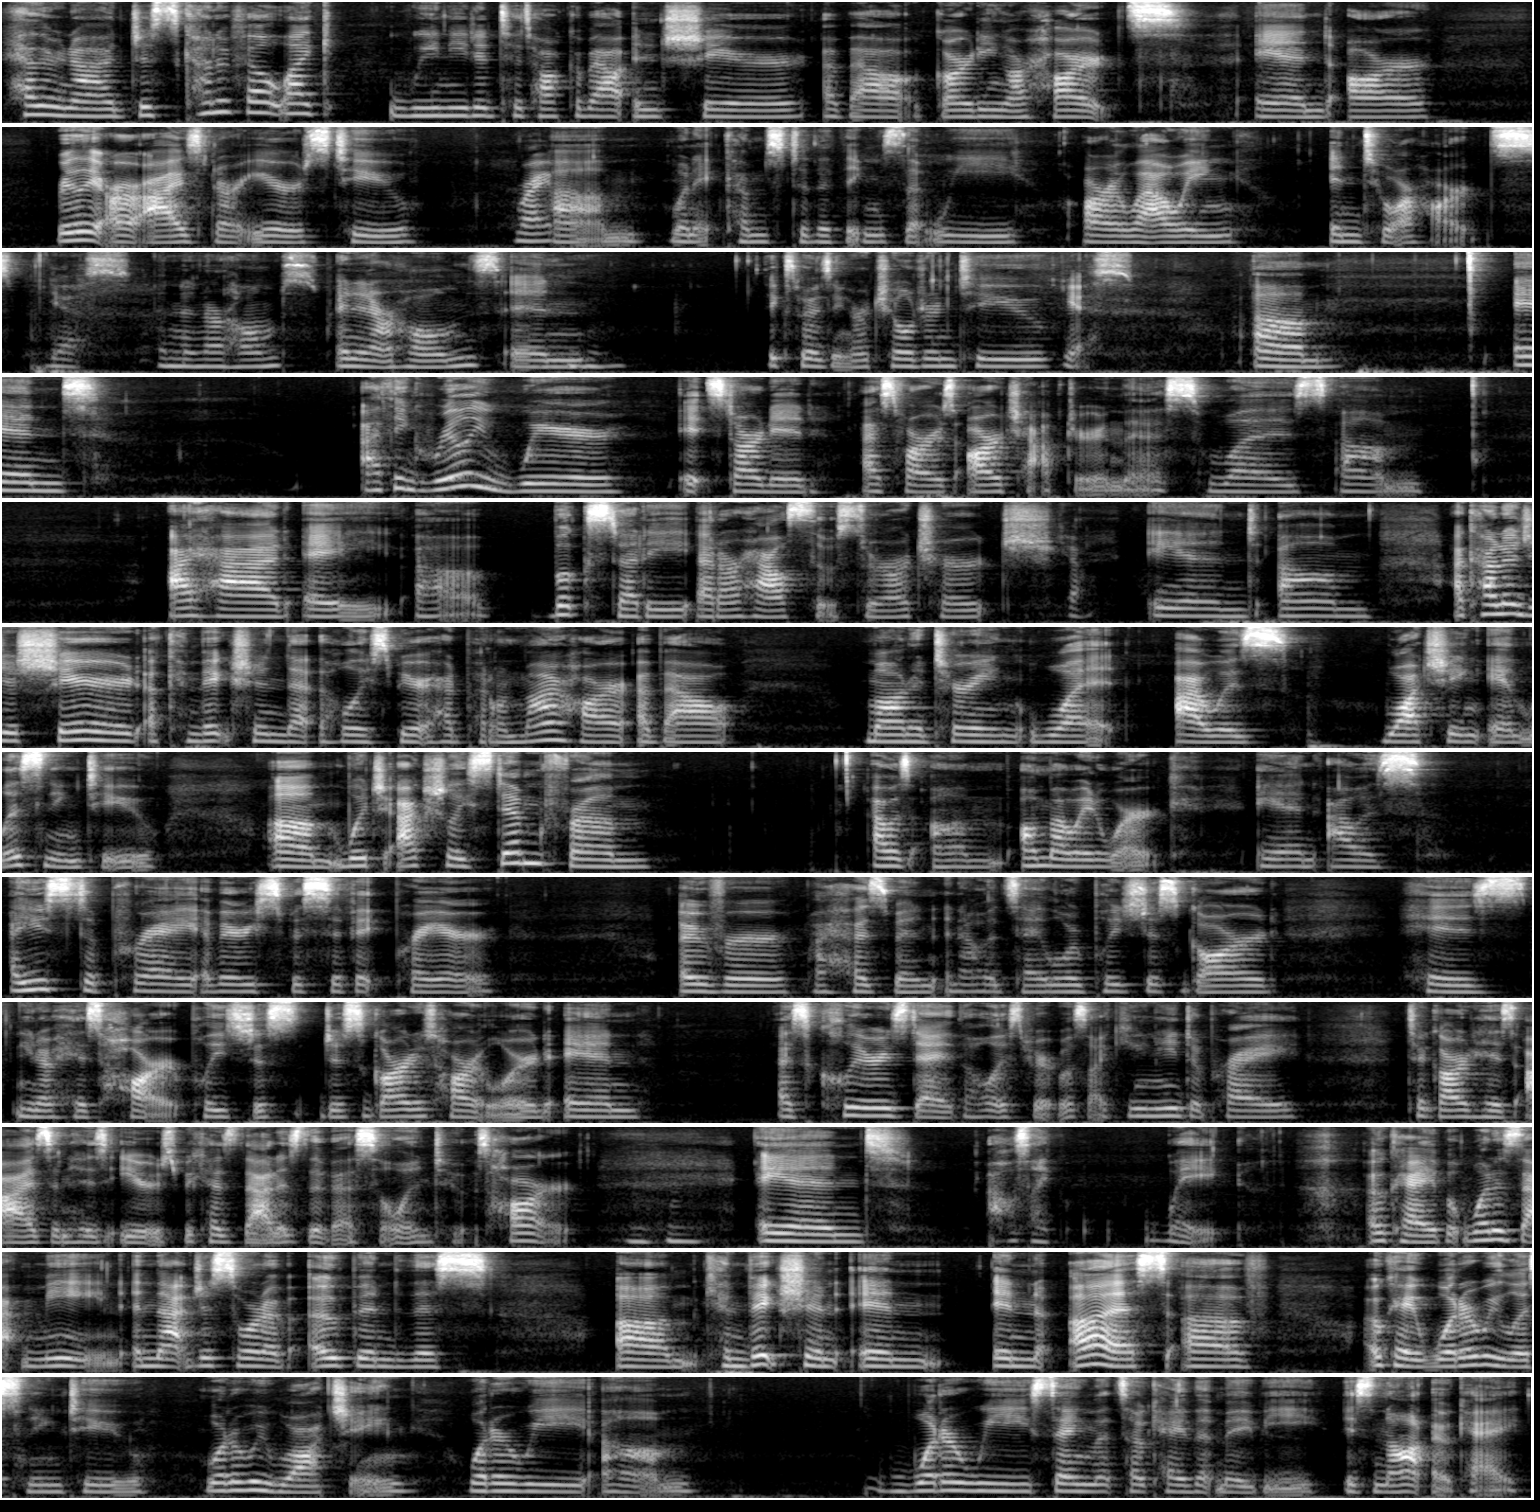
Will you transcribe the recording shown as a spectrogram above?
Heather and I just kind of felt like we needed to talk about and share about guarding our hearts and our really our eyes and our ears too. Right. Um, when it comes to the things that we are allowing into our hearts yes. And in our homes. and in our homes and exposing our children to. Yes. Um, and I think really where it started as far as our chapter in this was um, I had a uh, book study at our house that was through our church. Yeah. And um, I kind of just shared a conviction that the Holy Spirit had put on my heart about monitoring what I was watching and listening to, um, which actually stemmed from I was um, on my way to work and I was I used to pray a very specific prayer over my husband and I would say, Lord, please just guard his, you know, his heart. Please just just guard his heart, Lord. And as clear as day, the Holy Spirit was like, you need to pray to guard his eyes and his ears because that is the vessel into his heart. And I was like, wait, okay, but what does that mean? And that just sort of opened this um, conviction in in us of okay what are we listening to? What are we watching? What are we um, what are we saying that's okay that maybe is not okay?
